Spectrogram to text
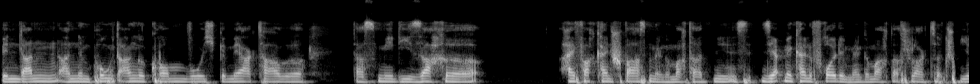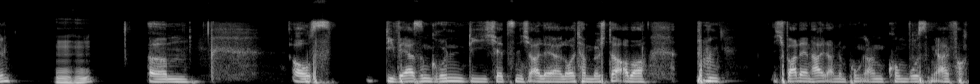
bin dann an einem Punkt angekommen, wo ich gemerkt habe, dass mir die Sache einfach keinen Spaß mehr gemacht hat. Sie hat mir keine Freude mehr gemacht, das Schlagzeugspielen. Mhm. Ähm, aus diversen Gründen, die ich jetzt nicht alle erläutern möchte, aber ich war dann halt an einem Punkt angekommen, wo es mir einfach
